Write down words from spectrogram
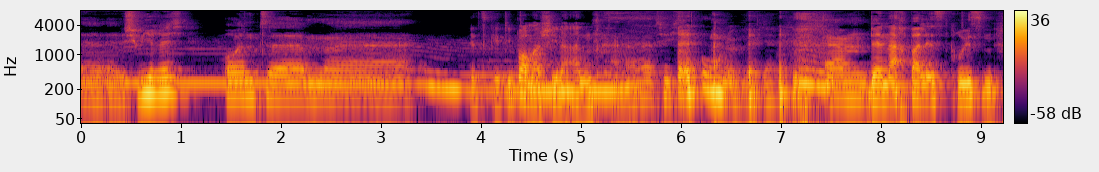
äh, äh, schwierig. Und ähm, äh, Jetzt geht die Bohrmaschine an. Ja, natürlich unglücklich. ähm, Der Nachbar lässt grüßen.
